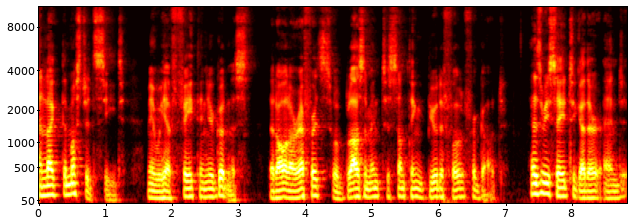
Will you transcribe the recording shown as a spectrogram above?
and like the mustard seed, may we have faith in your goodness, that all our efforts will blossom into something beautiful for God. As we say together and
